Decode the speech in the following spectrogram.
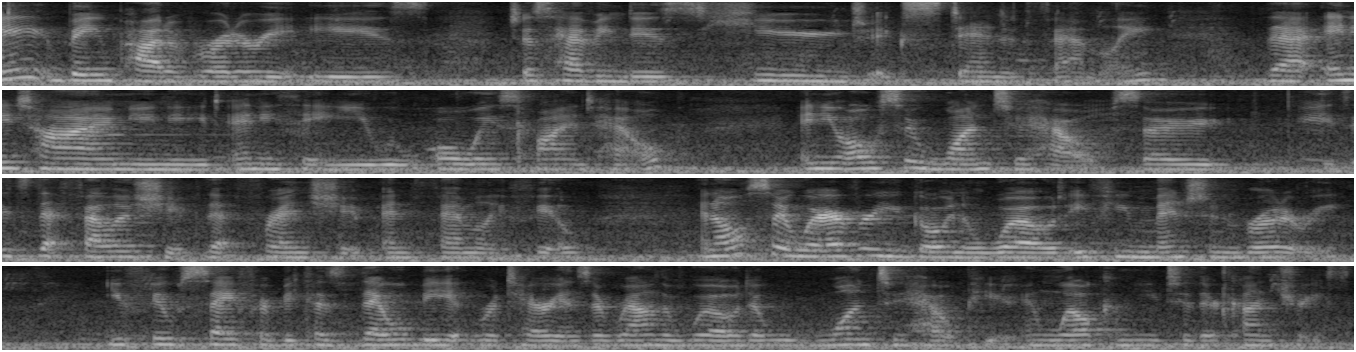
me, being part of Rotary is just having this huge extended family that anytime you need anything, you will always find help, and you also want to help. So it's, it's that fellowship, that friendship, and family feel. And also, wherever you go in the world, if you mention Rotary, you feel safer because there will be Rotarians around the world that will want to help you and welcome you to their countries.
